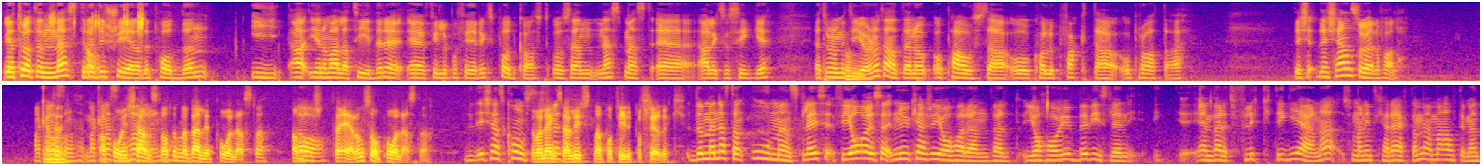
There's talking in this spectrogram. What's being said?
Jag tror att den mest redigerade podden i, genom alla tider är, är Filip och Fredriks podcast och sen näst mest är Alex och Sigge. Jag tror de inte Mm. gör något annat än att, att pausa och kolla upp fakta och prata. Det, det känns så i alla fall. Man kan Mm. nästan, man kan Man får en känsla att de är väldigt pålästa. Annars. Ja. För är de så pålästa? Det känns konstigt. Det var länge sedan jag lyssnade på Filip och Fredrik. de är nästan omänskliga, för jag har så här, nu kanske jag har en väldigt, jag har ju bevisligen en väldigt flyktig hjärna som man inte kan räkna med, med alltid, men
